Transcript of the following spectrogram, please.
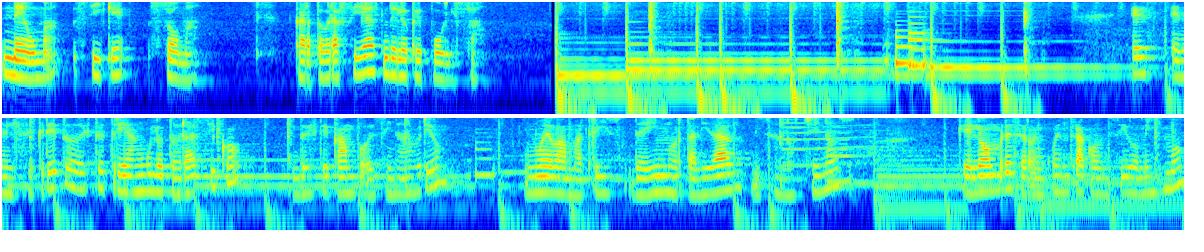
Neuma, psique, soma. Cartografías de lo que pulsa. Es en el secreto de este triángulo torácico, de este campo de cinabrio, nueva matriz de inmortalidad, dicen los chinos, que el hombre se reencuentra consigo mismo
